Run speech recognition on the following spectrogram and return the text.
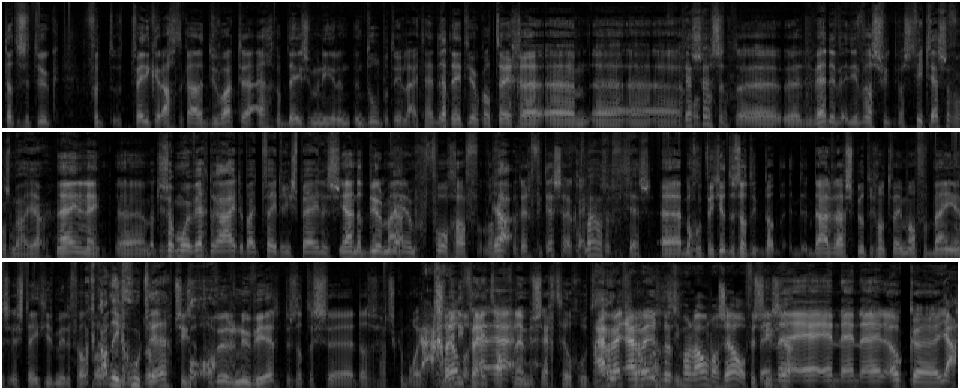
Dat is natuurlijk voor de tweede keer achter elkaar dat Duarte eigenlijk op deze manier een, een doelpunt inleidt. Hè? Dat, Dat- deed hij ook al tegen, ehm eh eh eh, Vitesse, God, was het, Wedde- die was, was, Vitesse volgens mij, ja. Nee, nee, nee. Ehm, Dat hij zo mooi wegdraaide bij twee, drie spelers. ja, en dat Björn Meijer Ja. hem voorgaf. Was Ja. tegen Vitesse? Volgens mij was het Vitesse. Eh, maar goed, weet je, dus dat, dat, daar, daar speelt hij gewoon twee man voorbij en, en steekt hij het middenveld Dat kan niet goed, Dat- hè? Precies, dat gebeurde nu weer. Dus dat is, eh, dat is hartstikke mooi. Ja, En die vrije trap van hem is echt heel goed. Hij, regelt het gewoon allemaal zelf. Precies, en, eh, en, en, en ook, eh, ja,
